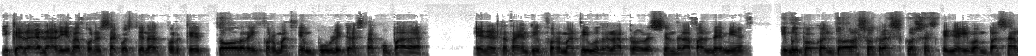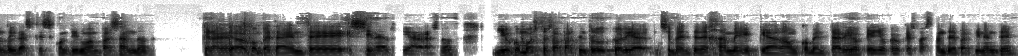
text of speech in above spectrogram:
y que ahora nadie va a ponerse a cuestionar porque toda la información pública está ocupada en el tratamiento informativo de la progresión de la pandemia y muy poco en todas las otras cosas que ya iban pasando y las que se continúan pasando que han quedado completamente silenciadas. Yo, como esto es la parte introductoria, simplemente déjame que haga un comentario que yo creo que es bastante pertinente.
